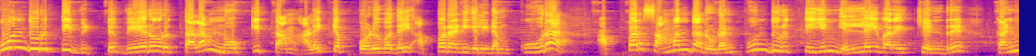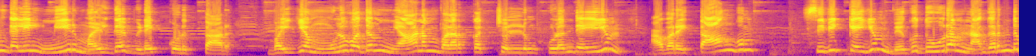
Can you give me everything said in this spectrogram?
பூந்துருத்தி விட்டு வேறொரு தலம் நோக்கி தாம் அழைக்கப்படுவதை அப்பரடிகளிடம் கூற அப்பர் சம்பந்தருடன் பூந்துருத்தியின் எல்லை வரை சென்று கண்களில் நீர் மல்க விடை கொடுத்தார். வையம் முழுவதும் ஞானம் வளர்க்கச் சொல்லும் குழந்தையையும் அவரை தாங்கும் சிவிக்கையும் வெகு தூரம் நகர்ந்து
